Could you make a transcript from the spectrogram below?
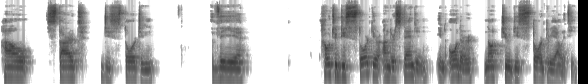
how start distorting the how to distort your understanding in order not to distort reality.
